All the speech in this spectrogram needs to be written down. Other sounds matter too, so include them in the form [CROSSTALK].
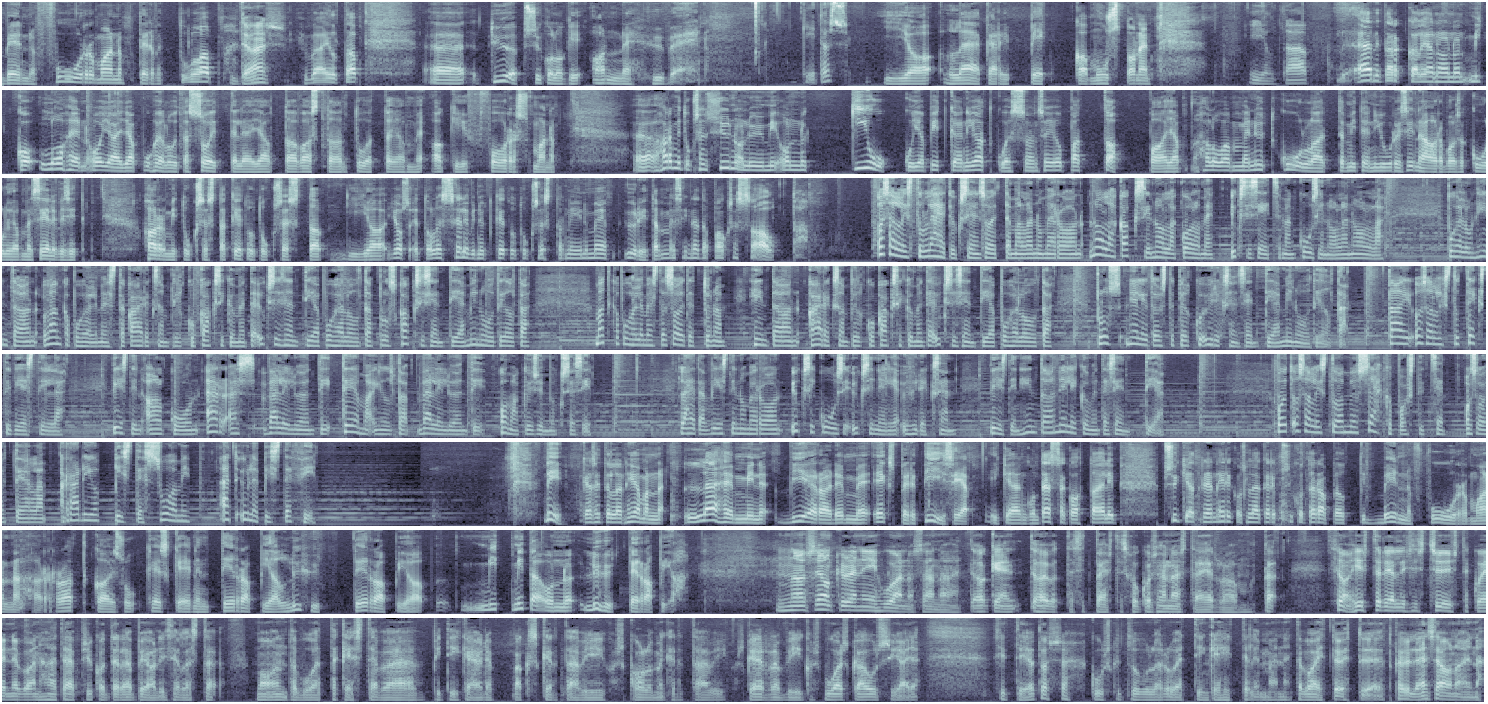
Ben Furman, tervetuloa. Kiitos. Hyvää iltaa. Työpsykologi Anne Hyveen. Kiitos. Ja lääkäri Pekka Mustonen. Iltaa. Äänitarkkailijana on Mikko Lohenoja ja puheluita soittelee ja ottaa vastaan tuottajamme Aki Forsman. Harmituksen synonyymi on kiukku ja pitkään jatkuessaan se jopa tappaa ja haluamme nyt kuulla, että miten juuri sinä arvoisa kuulijamme selvisit harmituksesta, ketutuksesta ja jos et ole selvinnyt ketutuksesta, niin me yritämme siinä tapauksessa auttaa. Osallistu lähetykseen soittamalla numeroon 0203 17600. Puhelun hinta on lankapuhelimesta 8,21 senttiä puhelulta plus 2 senttiä minuutilta. Matkapuhelimesta soitettuna hinta on 8,21 senttiä puhelulta plus 14,9 senttiä minuutilta. Tai osallistu tekstiviestillä. Viestin alkuun RS välilyönti teemailta välilyönti oma kysymyksesi. Lähetä viestinumeroon 16149. Viestin hinta on 40 senttiä. Voit osallistua myös sähköpostitse osoitteella radio.suomi at yle.fi. Niin, käsitellään hieman lähemmin vieraidemme ekspertiisiä ikään kuin tässä kohtaa. Eli psykiatrian erikoislääkäri, psykoterapeutti Ben Furman, ratkaisu, keskeinen terapia, lyhyt terapia. Mit, mitä on lyhyt terapia? No se on kyllä niin huono sana, että oikein toivottaisiin, että päästäisiin koko sanasta eroon, mutta se on historiallisista syistä, kun ennen vanhaa tämä psykoterapia oli sellaista monta vuotta kestävää. Piti käydä kaksi kertaa viikossa, kolme kertaa viikossa, kerran viikossa, vuosikausia ja sitten jo tuossa 60-luvulla ruvettiin kehittelemään näitä vaihtoehtoja, jotka yleensä on aina,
